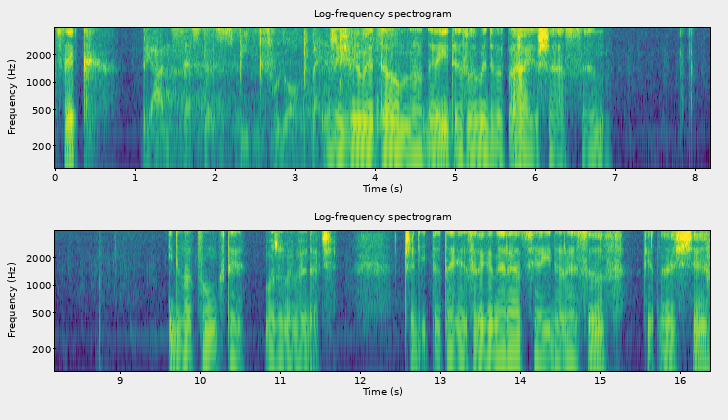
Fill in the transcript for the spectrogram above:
cyk. Weźmiemy tą nodę i teraz mamy dwa... Aha, jeszcze Asen. I dwa punkty możemy wydać. Czyli tutaj jest regeneracja i doresów 15.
